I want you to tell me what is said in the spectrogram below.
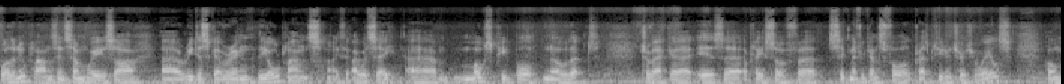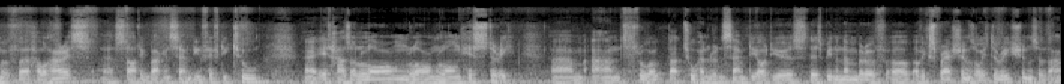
Well, the new plans in some ways are uh, rediscovering the old plans, I, I would say. Um, most people know that Trevecca is uh, a place of uh, significance for the Presbyterian Church of Wales, home of uh, Howell Harris, starting back in 1752. Uh, it has a long, long, long history Um, and throughout that 270 odd years, there's been a number of, of, of expressions or iterations of that.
